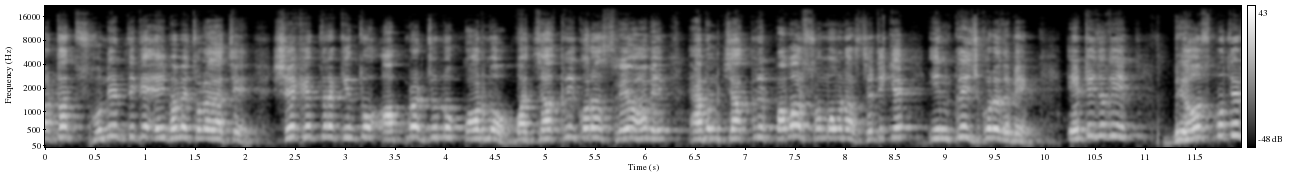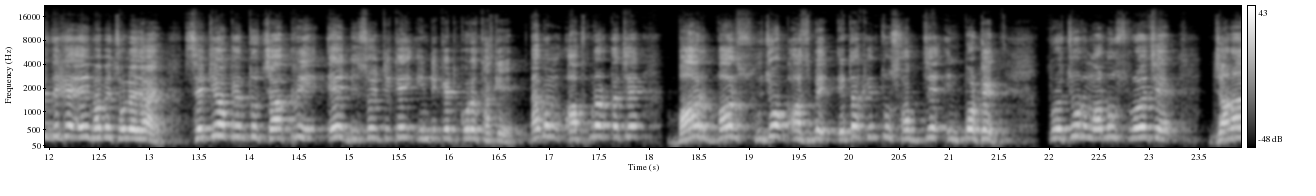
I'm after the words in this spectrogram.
অর্থাৎ শনির দিকে এইভাবে চলে যাচ্ছে, সেক্ষেত্রে কিন্তু আপনার জন্য কর্ম বা চাকরি করা শ্রেয় হবে এবং চাকরি পাওয়ার সম্ভাবনা সেটিকে ইনক্রিজ করে দেবে। এটি যদি বৃহস্পতির দিকে এইভাবে চলে যায়, সেটিও কিন্তু চাকরি এই বিষয়টিকে ইন্ডিকেট করে থাকে এবং আপনার কাছে বারবার সুযোগ আসবে, এটা কিন্তু সবচেয়ে ইম্পর্টেন্ট প্রচুর মানুষ রয়েছে যারা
